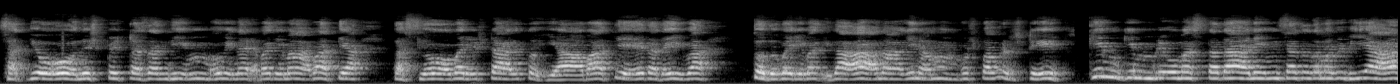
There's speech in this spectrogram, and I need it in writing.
സദ്യോ നിഷ്പിഷ്ടസന്ധിം ഭുവി നരപതിമാവാത്യ तस्योपरिष्टाल् त्वय्यावात्ये तदैव त्वदुपरिपतिता नागिनम् पुष्पवृष्टि। किं किं ब्रूमस्तदानीम् सततमभिभिया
